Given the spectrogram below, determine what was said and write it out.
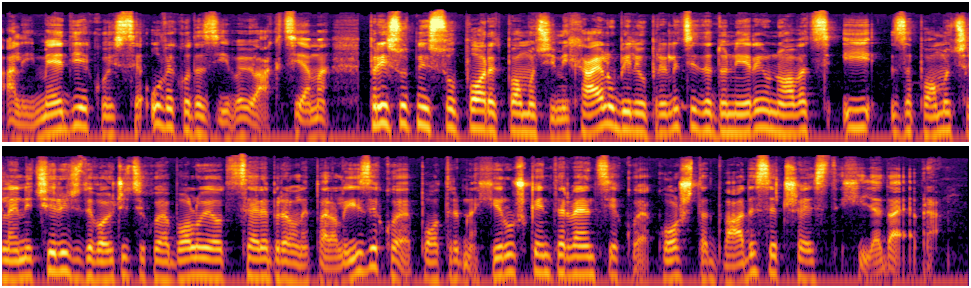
ali i medije koji se uvek odazivaju akcijama. Prisutni su, pored pomoći Mihajlu, bili u prilici da doniraju novac i za pomoć Leni Ćirić, devojčici koja boluje od cerebralne paralize, koja je potrebna hiruška intervencija koja košta 26.000 evra.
